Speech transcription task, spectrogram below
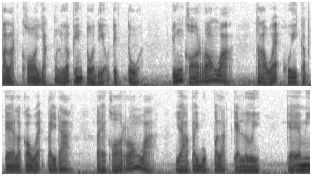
ประหลัดคอหยักเหลือเพียงตัวเดียวติดตัว จึงขอร้องว่า ถ้าแวะคุยกับแกแล้วก็แวะไปได้ แต่ขอร้องว่า อย่าไปบุกประหลัดแกเลย แกมี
